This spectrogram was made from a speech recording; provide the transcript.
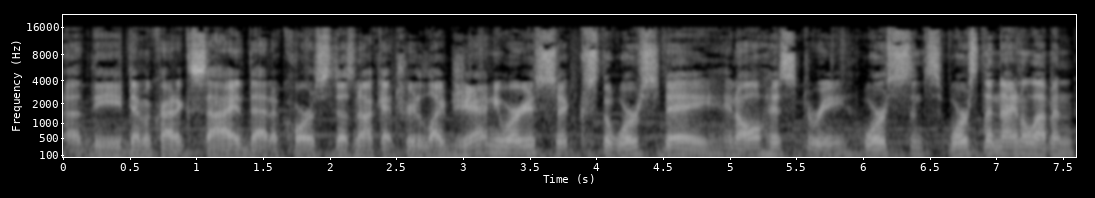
uh, the Democratic side, that of course does not get treated like January 6th, the worst day in all history, worse since worse than 9 11.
